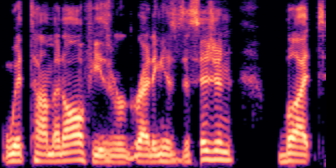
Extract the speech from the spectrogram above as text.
with Tom at all, if he's regretting his decision. But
